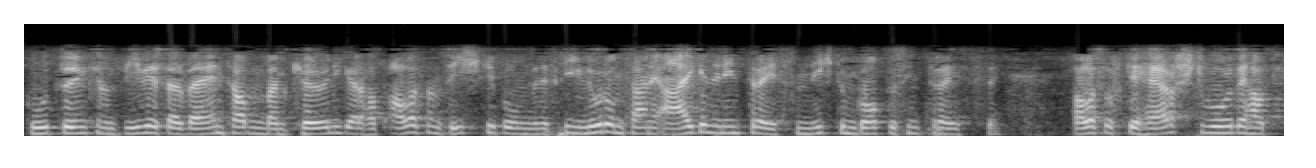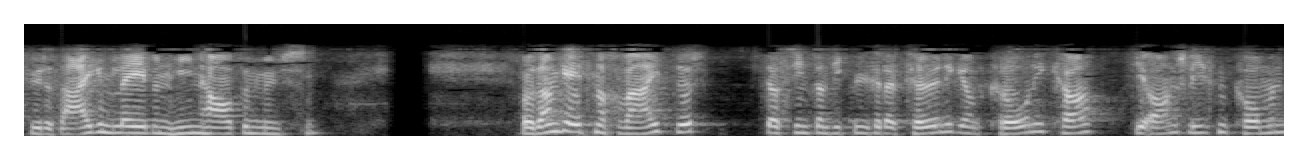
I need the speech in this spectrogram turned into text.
Gutdünken und wie wir es erwähnt haben beim König, er hat alles an sich gebunden. Es ging nur um seine eigenen Interessen, nicht um Gottes Interesse. Alles, was geherrscht wurde, hat für das Eigenleben hinhalten müssen. Aber dann geht es noch weiter. Das sind dann die Bücher der Könige und Chronika, die anschließend kommen.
